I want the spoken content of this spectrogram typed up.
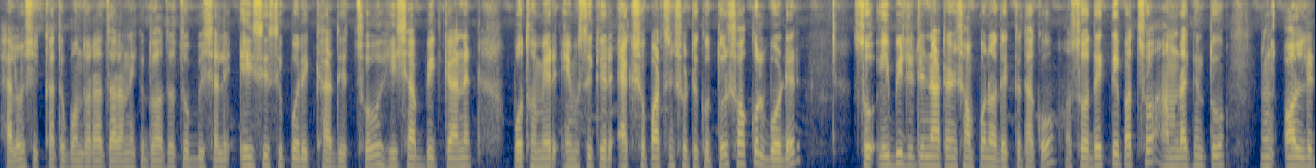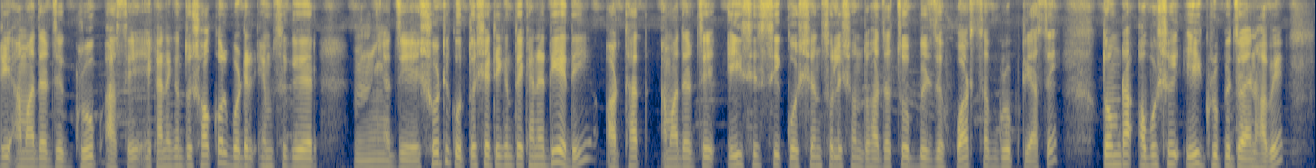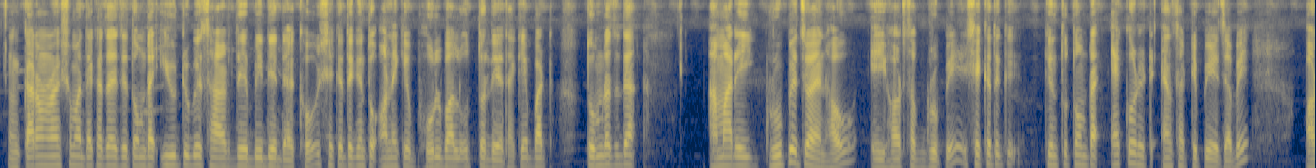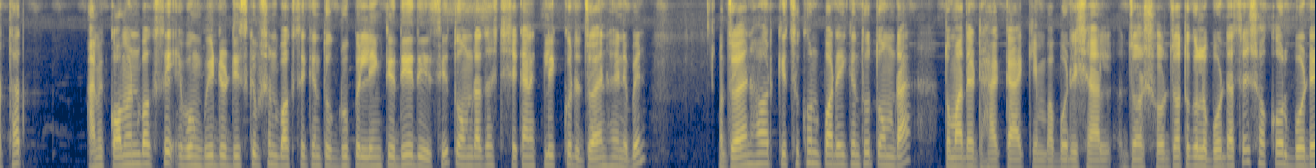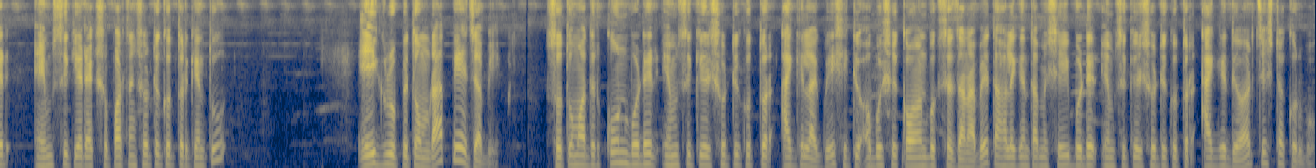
Hello শিক্ষার্থী বন্ধুরা, যারা নাকি দু হাজার চব্বিশ সালে এইচএসসি পরীক্ষা দিচ্ছ, হিসাব বিজ্ঞানের প্রথমের এমসিকের একশো পার্সেন্ট সঠিক উত্তর সকল বোর্ডের সো এই ভিডিওটি নাটানি সম্পূর্ণ দেখতে থাকো। সো দেখতে পাচ্ছ, আমরা কিন্তু অলরেডি আমাদের যে গ্রুপ আছে, এখানে কিন্তু সকল বোর্ডের এমসিকিউ এর যে সঠিক উত্তর সেটি কিন্তু এখানে দিয়ে দিই। অর্থাৎ আমাদের যে এইচএসসি কোশ্চেন সলিউশন দু হাজার চব্বিশ যে হোয়াটসঅ্যাপ গ্রুপটি আছে, তোমরা অবশ্যই এই গ্রুপে জয়েন হবে। কারণ অনেক সময় দেখা যায় যে তোমরা ইউটিউবে সার্চ দিয়ে ভিডিও দেখো, সেক্ষেত্রে কিন্তু অনেকে ভুলভাল উত্তর দিয়ে থাকে। বাট তোমরা যদি আমার এই গ্রুপে জয়েন হও, এই হোয়াটসঅ্যাপ গ্রুপে, সেক্ষেত্রে কিন্তু তোমরা অ্যাকোরেট অ্যান্সারটি পেয়ে যাবে। অর্থাৎ আমি কমেন্ট বক্সে এবং ভিডিও ডিসক্রিপশন বক্সে কিন্তু গ্রুপের লিঙ্কটি দিয়ে দিয়েছি। তোমরা জাস্ট সেখানে ক্লিক করে জয়েন হয়ে নেবেন। জয়েন হওয়ার কিছুক্ষণ পরেই কিন্তু তোমরা তোমাদের ঢাকা কিংবা বরিশাল, যশোর যতগুলো বোর্ড আছে, সকল বোর্ডের এমসিকিউর একশো পার্সেন্ট সঠিক উত্তর কিন্তু এই গ্রুপে তোমরা পেয়ে যাবে। সো তোমাদের কোন বোর্ডের এমসিকিউ এর সঠিক উত্তর আগে লাগবে সেটি অবশ্যই কমেন্ট বক্সে জানাবে, তাহলে কিন্তু আমি সেই বোর্ডের এমসিকিউ এর সঠিক উত্তর আগে দেওয়ার চেষ্টা করব।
